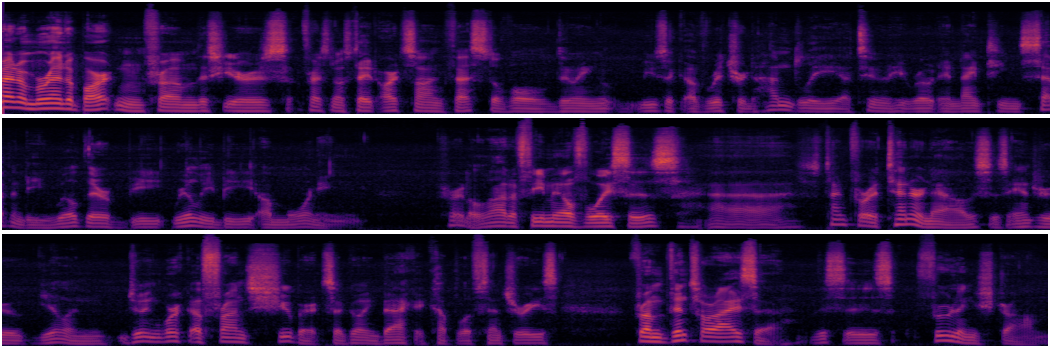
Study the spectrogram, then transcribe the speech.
Soprano Miranda Barton from this year's Fresno State Art Song Festival doing music of Richard Hundley, a tune he wrote in 1970, Will There Be Really Be a Morning? Heard a lot of female voices. Uh, it's time for a tenor now. This is Andrew Gillen doing work of Franz Schubert, so going back a couple of centuries. From Winterreise, this is Frühlingstraum.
